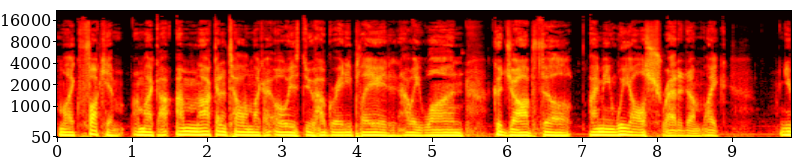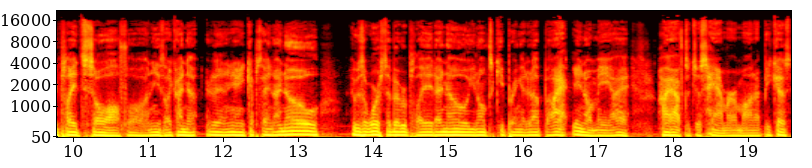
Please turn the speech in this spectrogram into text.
I'm like, fuck him. I'm like, I, am not going to tell him like I always do how great he played and how he won. Good job, Phil. I mean, we all shredded him. Like, you played so awful. And he's like, I know. And he kept saying, I know it was the worst I've ever played. I know you don't have to keep bringing it up. But I, you know me, I, I have to just hammer him on it because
